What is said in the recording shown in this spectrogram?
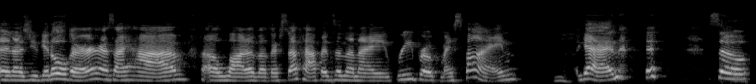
and as you get older as i have a lot of other stuff happens and then i re-broke my spine Mm. again so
